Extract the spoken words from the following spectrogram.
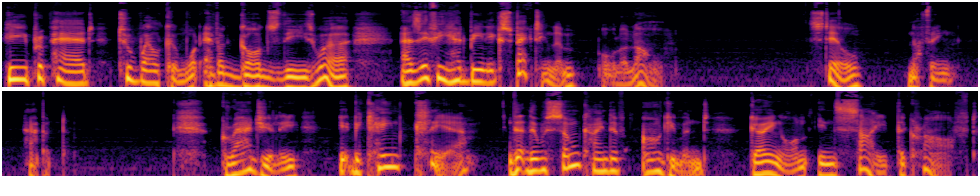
He prepared to welcome whatever gods these were, as if he had been expecting them all along. Still, nothing happened. Gradually, it became clear that there was some kind of argument going on inside the craft.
